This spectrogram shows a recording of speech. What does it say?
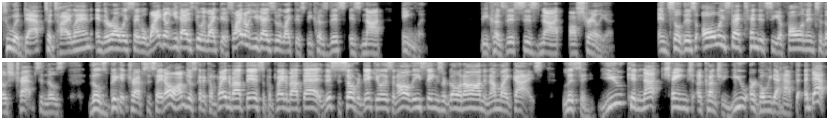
to adapt to Thailand and they're always saying well why don't you guys do it like this why don't you guys do it like this because this is not England because this is not Australia and so there's always that tendency of falling into those traps and those those bigot traps and saying, "Oh, I'm just going to complain about this and complain about that. This is so ridiculous, and all these things are going on." And I'm like, guys, listen, you cannot change a country. You are going to have to adapt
